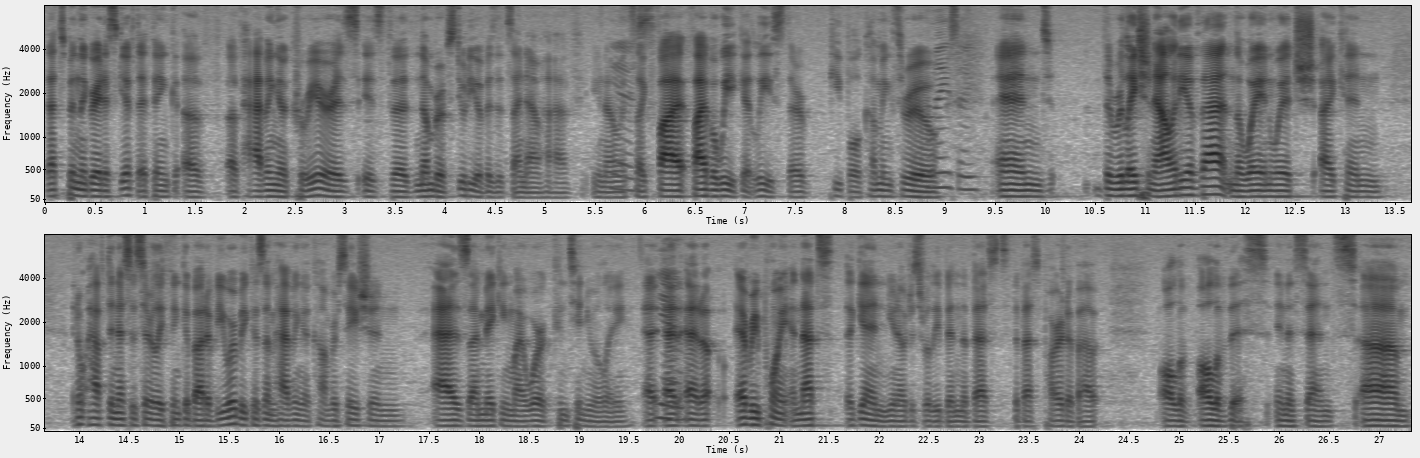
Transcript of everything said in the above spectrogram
that's been the greatest gift, I think, of, of having a career is, is the number of studio visits I now have. You know, Yes. it's like five, five a week at least. There are people coming through. Amazing. And the relationality of that and the way in which I can, I don't have to necessarily think about a viewer because I'm having a conversation as I'm making my work continually at, Yeah. at, at a, every point. And that's, again, you know, just really been the best, the best part about all of, all of this in a sense. Um,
